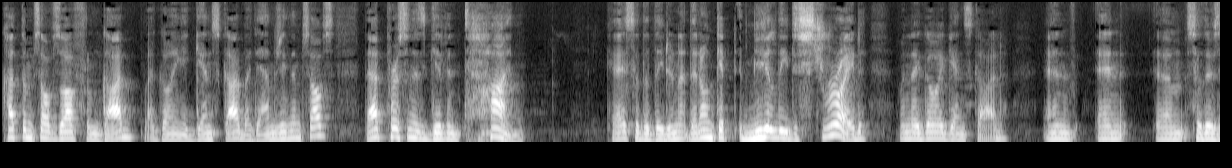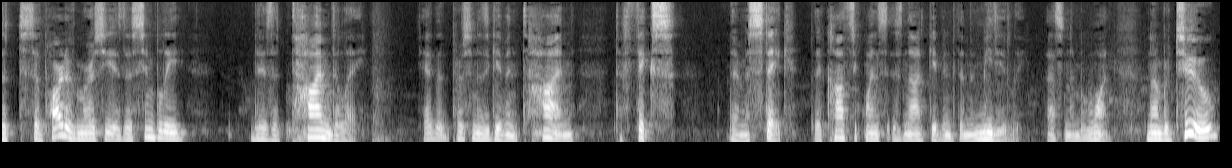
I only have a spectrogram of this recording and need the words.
cut themselves off from God by going against God by damaging themselves. That person is given time, okay, so that they do not they don't get immediately destroyed when they go against God. And and um, so there's a so part of mercy is there's simply there's a time delay. Okay, the person is given time to fix their mistake. The consequence is not given to them immediately. That's number one. Number two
